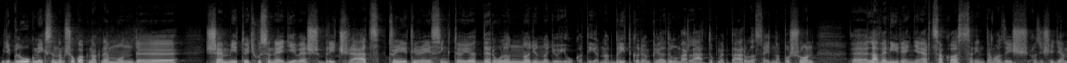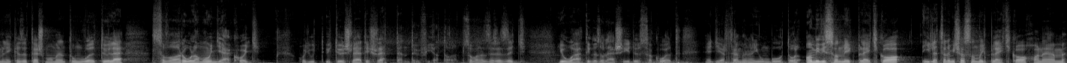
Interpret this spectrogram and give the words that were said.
Ugye Glóg még szerintem sokaknak nem mond ö, semmit, ő egy 21 éves brit srác, Trinity Racing-től jött, de róla nagyon-nagyon jókat írnak. Brit körön például már láttuk meg pár olasz egy naposon, Lavenire nyert szakasz, szerintem az is, az is egy emlékezetes momentum volt tőle, szóval róla mondják, hogy, hogy ütős lehet és rettentő fiatal. Szóval ez, ez egy, jó átigazolási időszak volt egyértelműen a Jumbótól. Ami viszont még plegyka, illetve nem is azt mondom, hogy plegyka, hanem,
